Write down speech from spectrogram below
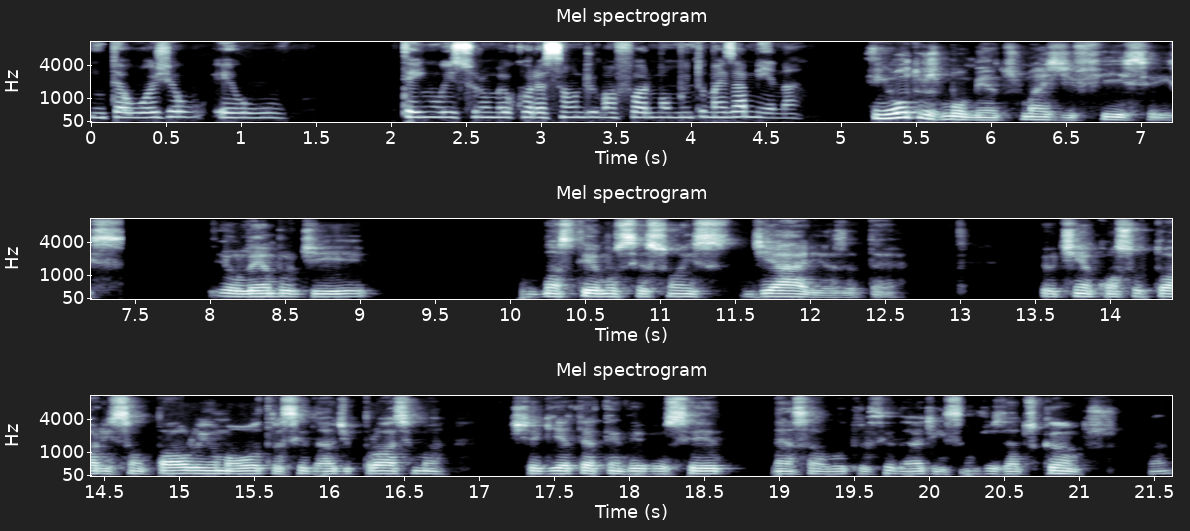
Então hoje eu, eu tenho isso no meu coração de uma forma muito mais amena. Em outros momentos mais difíceis, eu lembro de nós temos sessões diárias até. Eu tinha consultório em São Paulo e em uma outra cidade próxima. Cheguei até atender você nessa outra cidade, em São José dos Campos. Né?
